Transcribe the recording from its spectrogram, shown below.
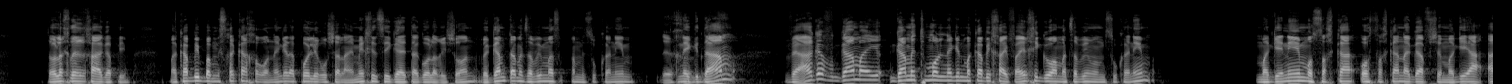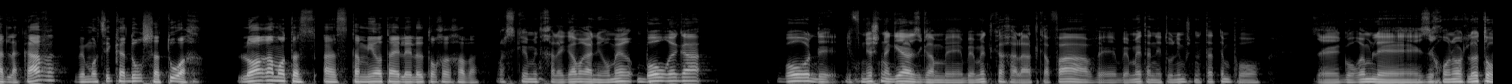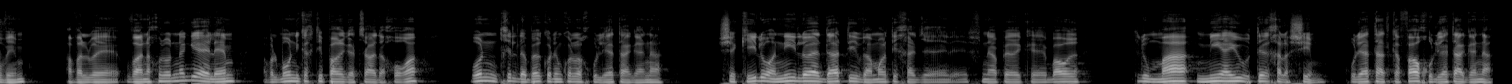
אתה הולך דרך האגפים. מכבי במשחק האחרון נגד הפועל ירושלים, איך השיגה את הגול הראשון, וגם את המצבים המס- המסוכנים נגדם, ואגב, גם, גם אתמול נגד מכבי חיפה, איך הגיעו המצבים המסוכנים? מגנים או שחקן, או שחקן אגף שמגיע עד לקו ומוציא כדור שטוח. לא הרמות הס- הסתמיות האלה לתוך הרחבה. מסכים איתך לגמרי, אני אומר, בואו רגע, בואו לפני שנגיע אז גם אה, באמת ככה להתקפה, ובאמת הנתונים שנתתם פה, זה גורם לזיכרונות לא טובים, אבל, אה, ואנחנו עוד נגיע אליהם, אבל בואו ניקח טיפה רגע צעד אחורה. בואו נתחיל לדבר קודם כל על חוליית ההגנה. שכאילו אני לא ידעתי, ואמרתי לך את זה לפני הפרק, אה, באואר, כאילו מה, מי היו יותר חלשים, חוליית ההתקפה או חוליית ההגנה.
